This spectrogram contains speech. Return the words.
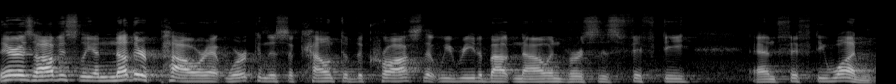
There is obviously another power at work in this account of the cross that we read about now in verses 50 and 51.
